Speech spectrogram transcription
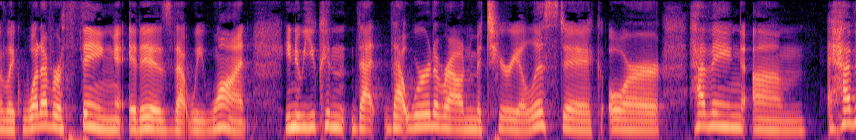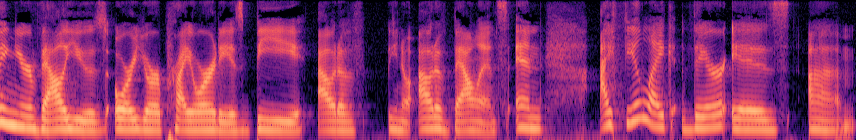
like whatever thing it is that we want you know you can that that word around materialistic or having um having your values or your priorities be out of you know out of balance. And i feel like there is um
